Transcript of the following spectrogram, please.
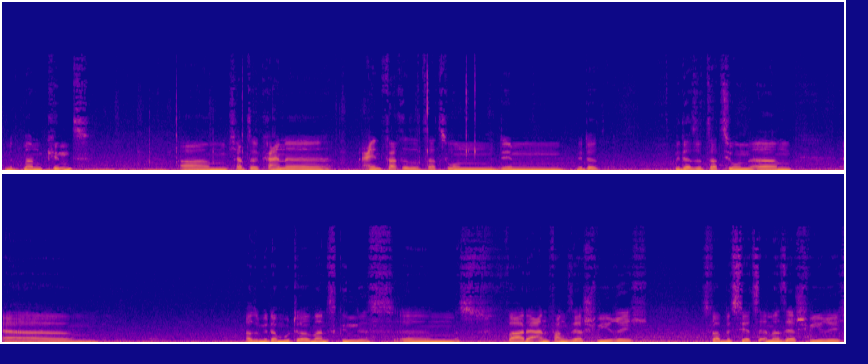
mit meinem Kind. Ähm, ich hatte keine einfache Situation mit, dem, mit, der, mit der Situation, ähm, ähm, also mit der Mutter meines Kindes. Ähm, es war der Anfang sehr schwierig. Es war bis jetzt immer sehr schwierig.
